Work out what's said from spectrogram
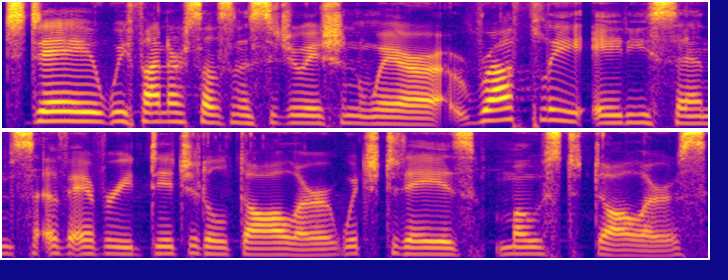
Today, we find ourselves in a situation where roughly 80 cents of every digital dollar, which today is most dollars,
